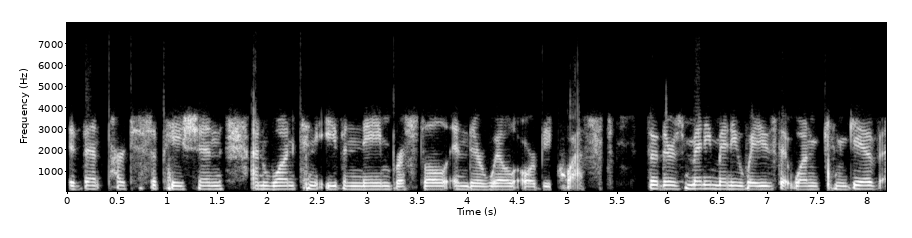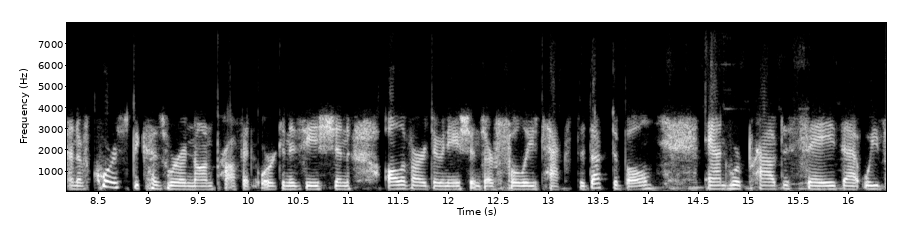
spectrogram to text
event participation, and one can even name Bristol in their will or bequest. So there's many, many ways that one can give. And of course, because we're a nonprofit organization, all of our donations are fully tax deductible. And we're proud to say that we've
